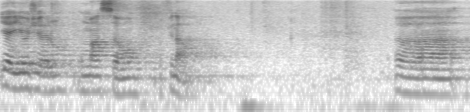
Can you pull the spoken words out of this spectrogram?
E aí eu gero uma ação no final. Uh,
